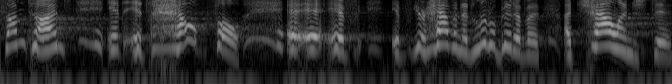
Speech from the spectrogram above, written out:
Sometimes it, it's helpful if, if you're having a little bit of a, a challenge to,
